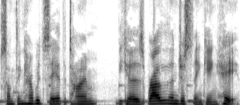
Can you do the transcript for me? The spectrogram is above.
something I would say at the time because rather than just thinking, hey,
